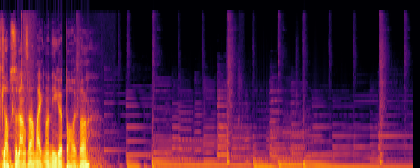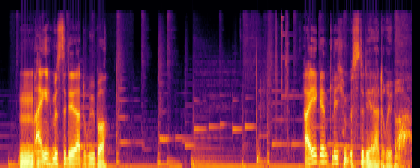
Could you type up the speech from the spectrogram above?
Ich glaube, so langsam habe ich noch nie gebaut, wa? Hm, eigentlich müsste der da drüber. Eigentlich müsste der da drüber.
